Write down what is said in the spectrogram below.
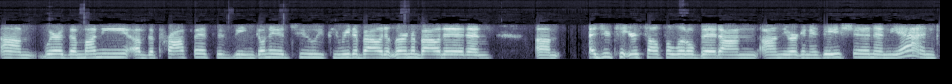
um, where the money of the profits is being donated to. You can read about it, learn about it, and um, educate yourself a little bit on on the organization. And yeah, and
